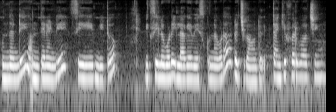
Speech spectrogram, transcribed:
ఉందండి. అంతేనండి. సేమ్ డిటో మిక్సీలో కూడా ఇలాగే వేసుకున్నా కూడా రుచిగా ఉంటుంది. Thank you for watching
